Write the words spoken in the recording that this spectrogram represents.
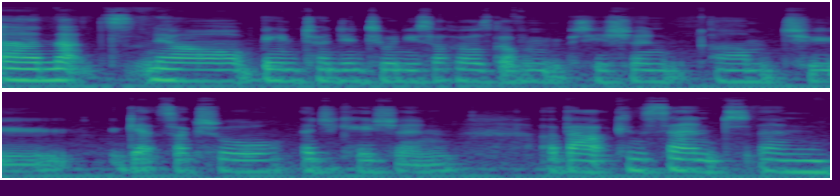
and that's now been turned into a New South Wales government petition um, to get sexual education about consent and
